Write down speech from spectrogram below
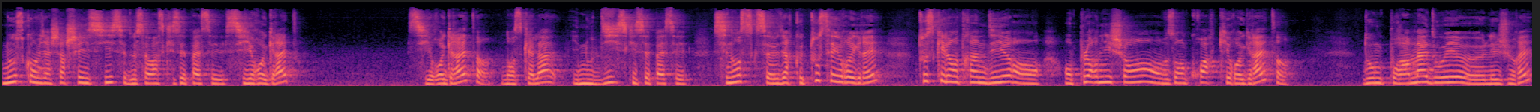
Nous, ce qu'on vient chercher ici, c'est de savoir ce qui s'est passé. S'il regrette, s'il regrette, dans ce cas-là, il nous dit ce qui s'est passé. Sinon, ça veut dire que tous ses regrets, tout ce qu'il est en train de dire en, pleurnichant, en faisant croire qu'il regrette, donc pour amadouer euh, les jurés,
